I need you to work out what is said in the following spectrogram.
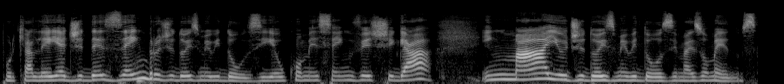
porque a lei é de dezembro de 2012. E eu comecei a investigar em maio de 2012, mais ou menos.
